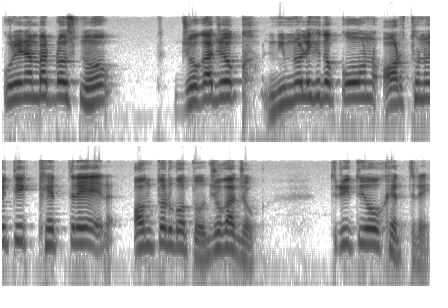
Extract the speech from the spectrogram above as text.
কুড়ি নাম্বার প্রশ্ন, যোগাযোগ নিম্নলিখিত কোন অর্থনৈতিক ক্ষেত্রের অন্তর্গত? যোগাযোগ। তৃতীয় ক্ষেত্রে।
